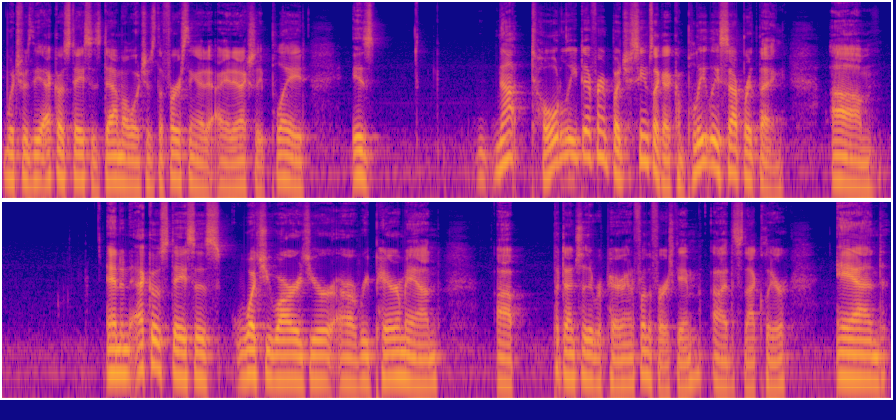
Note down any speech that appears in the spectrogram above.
which was the Echo Stasis demo, which is the first thing I, I had actually played, is not totally different, but just seems like a completely separate thing. Um, and in Echo Stasis, what you are is you're a repairman, uh, potentially the repairman from the first game. Uh, it's not clear and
